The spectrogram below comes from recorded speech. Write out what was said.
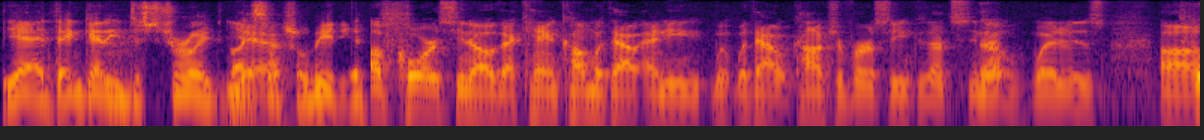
Yeah, and then getting destroyed by Yeah. social media. Of course, you know that can't come without any wi- without controversy because that's you know No. what it is. Uh,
